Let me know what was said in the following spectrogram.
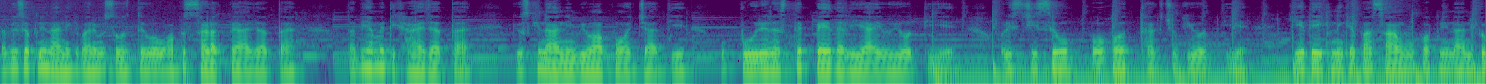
तभी उसे अपनी नानी के बारे में सोचते हुए वापस सड़क पे आ जाता है। तभी हमें दिखाया जाता है कि उसकी नानी भी वहाँ पहुँच जाती है। वो पूरे रास्ते पैदल ही आई हुई होती है और इस चीज़ से वो बहुत थक चुकी होती है। ये देखने के बाद सांगू को अपनी नानी पर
